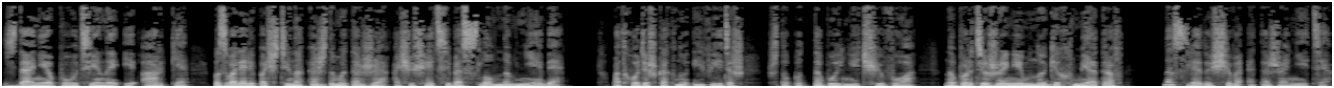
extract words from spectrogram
Здания паутины и арки позволяли почти на каждом этаже ощущать себя словно в небе. Подходишь к окну и видишь, что под тобой ничего — на протяжении многих метров до следующего этажа нити.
